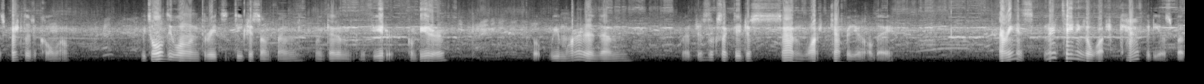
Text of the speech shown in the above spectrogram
especially to Como. We told the woman three to teach us something. We get them a computer, computer, but we monitored them. But it just looks like they just sat and watched cat videos all day. I mean, it's entertaining to watch cat videos, but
